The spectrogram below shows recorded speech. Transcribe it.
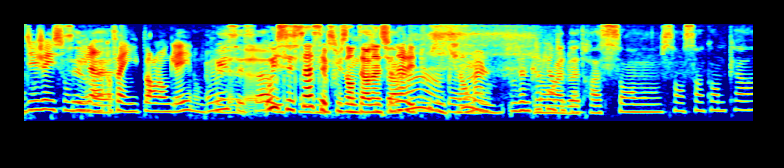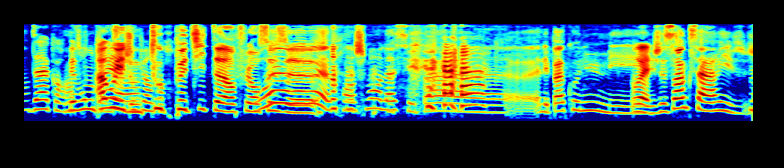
déjà ils sont bilingues, enfin ils parlent anglais donc. Oui, euh, c'est ça. Oui, c'est ça, c'est plus international et tout, c'est normal. Elle doit être à 100, 150K. D'accord, mais bon, on Ah oui, donc toute petite euh, influenceuse. Euh, franchement, là, c'est pas. euh, Elle est pas connue, mais Ouais. je sens que ça arrive. Je, je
